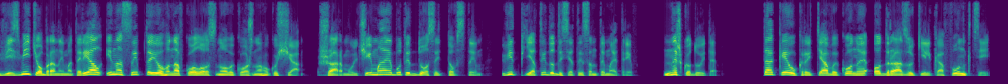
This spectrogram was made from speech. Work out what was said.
Візьміть обраний матеріал і насипте його навколо основи кожного куща. Шар мульчі має бути досить товстим від 5 до 10 сантиметрів. Не шкодуйте. Таке укриття виконує одразу кілька функцій.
